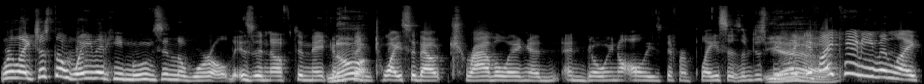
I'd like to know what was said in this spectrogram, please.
where like just the way that he moves in the world is enough to make him No. think twice about traveling and and going to all these different places i'm just being like if i can't even like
